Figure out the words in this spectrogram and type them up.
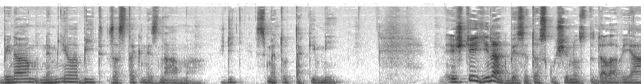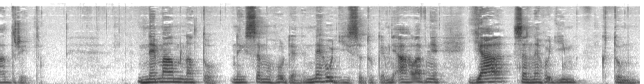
by nám neměla být zas tak neznámá. Vždyť jsme to taky my. Ještě jinak by se ta zkušenost dala vyjádřit. Nemám na to, nejsem hoden, nehodí se to ke mně a hlavně já se nehodím k tomu.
